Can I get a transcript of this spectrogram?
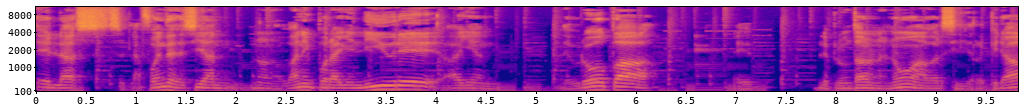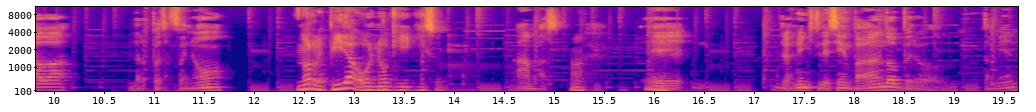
eh, las, las fuentes decían: no, no, van a ir por alguien libre, alguien de Europa. Eh, le preguntaron a Noah a ver si respiraba. La respuesta fue no, ¿No respira o no qui- quiso? ambas. Ah. Eh, los Knicks le siguen pagando, pero también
